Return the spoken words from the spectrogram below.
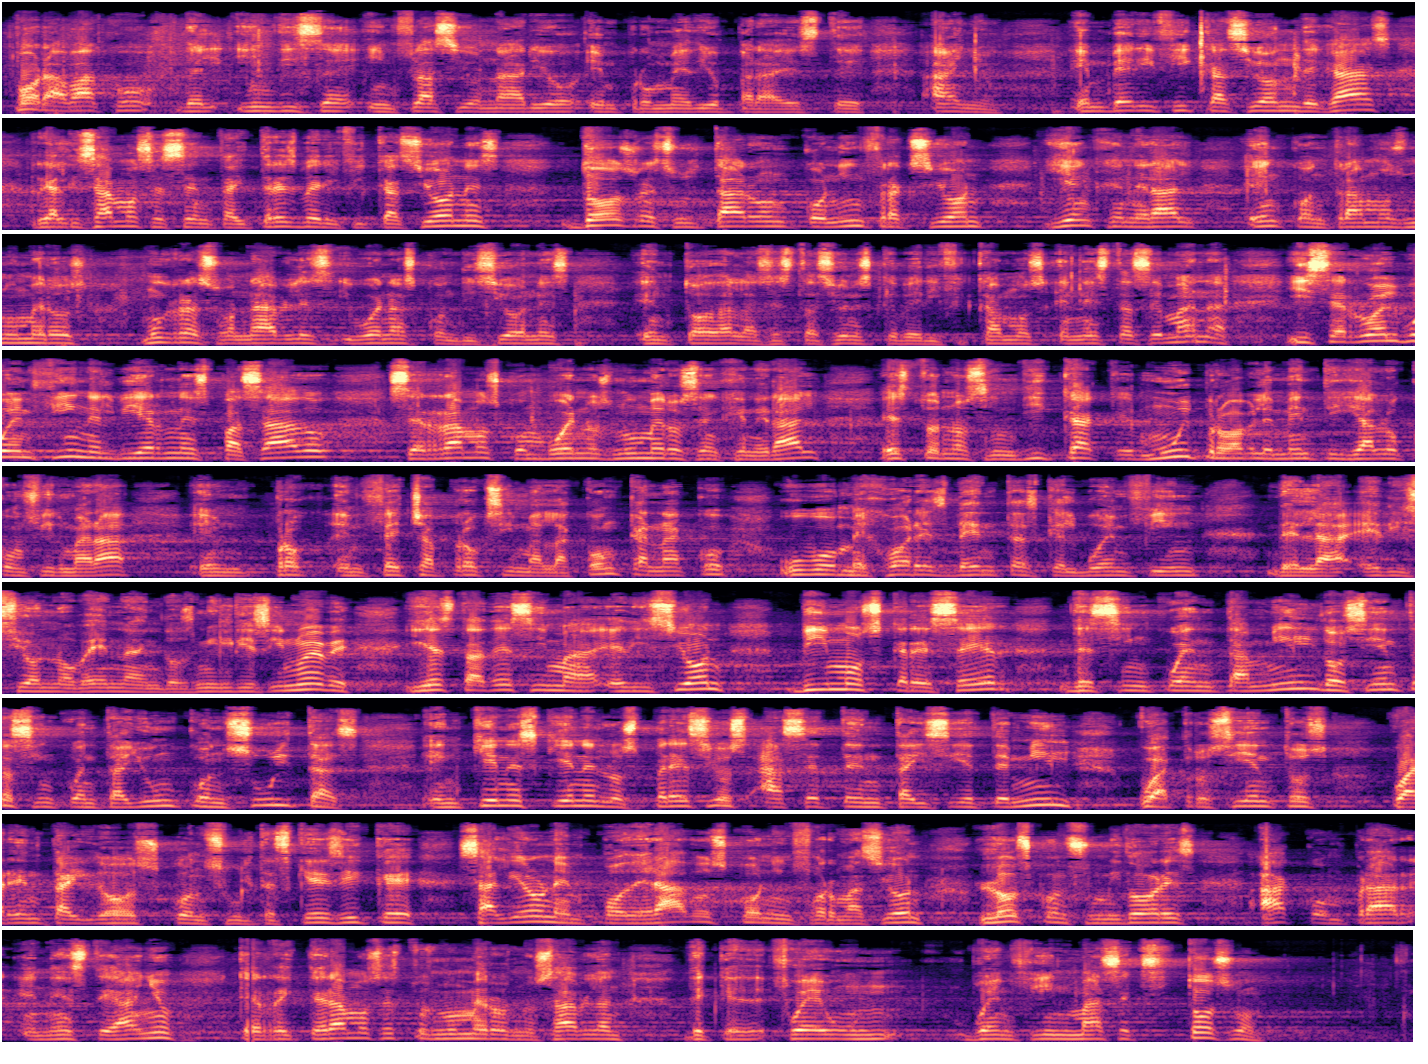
por abajo del índice inflacionario en promedio para este año. En verificación de gas realizamos 63 verificaciones, dos resultaron con infracción y en general encontramos números muy razonables y buenas condiciones en todas las estaciones que verificamos en esta semana. Y cerró el buen fin el viernes pasado, cerramos con buenos números en general. Esto nos indica que muy probablemente, ya lo confirmará en, en fecha próxima la Concanaco, hubo mejores ventas que el buen fin de la edición novena en 2019. Y esta décima edición vimos crecer de 50.251 consultas en quienes quieren los precios a 77.442 consultas. Quiere decir que salieron empoderados con información los consumidores a comprar en este año, que reiteramos estos números nos hablan de que fue un buen fin más exitoso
